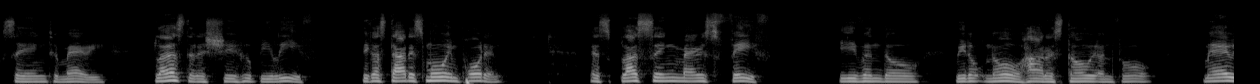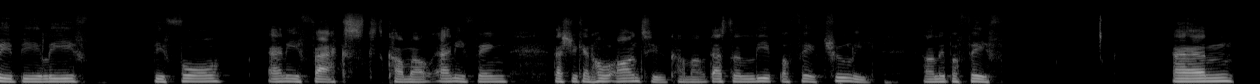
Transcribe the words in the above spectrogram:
saying to Mary, Blessed is she who believes, because that is more important. It's blessing Mary's faith, even though we don't know how the story unfold. Mary believed before any facts come out, anything that she can hold on to come out. That's the leap of faith, truly a leap of faith. And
